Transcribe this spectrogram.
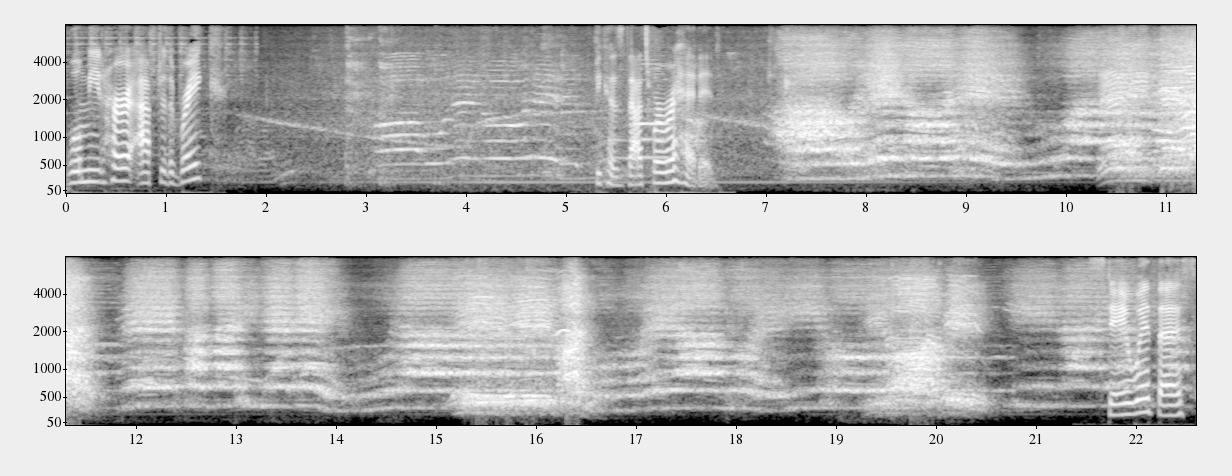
We'll meet her after the break because that's where we're headed. Stay with us.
